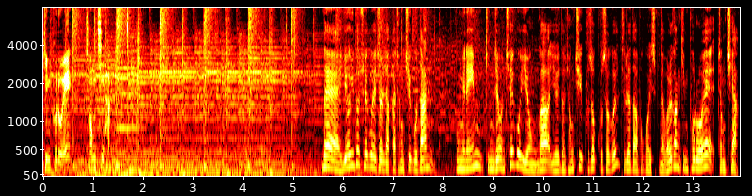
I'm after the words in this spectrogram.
김프로의 정치학. 네, 여의도 최고의 전략가 정치구단 국민의힘 김재원 최고위원과 여의도 정치 구석구석을 들여다보고 있습니다. 월간 김프로의 정치학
